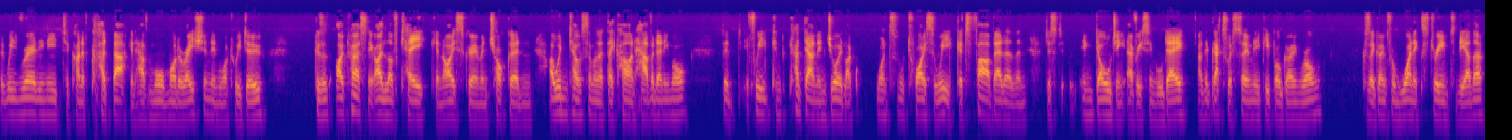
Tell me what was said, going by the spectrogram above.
But we really need to kind of cut back and have more moderation in what we do. Because I personally, I love cake and ice cream and chocolate, and I wouldn't tell someone that they can't have it anymore. But if we can cut down and enjoy like once or twice a week, it's far better than just indulging every single day. I think that's where so many people are going wrong because they're going from one extreme to the other.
